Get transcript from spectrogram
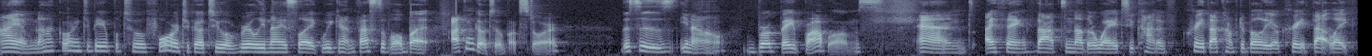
I am not going to be able to afford to go to a really nice like weekend festival, but I can go to a bookstore. This is, you know, Brook Bay problems. And I think that's another way to kind of create that comfortability or create that like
